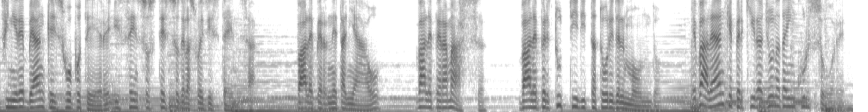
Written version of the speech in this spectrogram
finirebbe anche il suo potere, il senso stesso della sua esistenza. Vale per Netanyahu, vale per Hamas, vale per tutti i dittatori del mondo e vale anche per chi ragiona da incursore.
